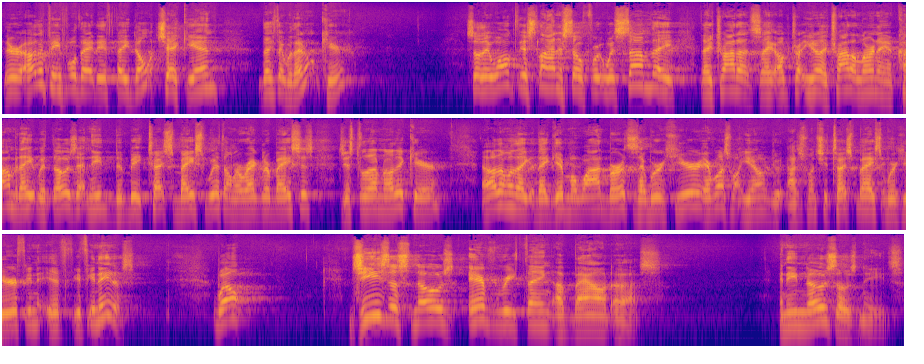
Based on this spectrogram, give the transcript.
there are other people that if they don't check in, they say, well, they don't care. So they walk this line, and so for, with some, they, they try to say, you know, they try to learn and accommodate with those that need to be touched base with on a regular basis, just to let them know they care. The other one, they, they give them a wide berth and say, we're here. Everyone's, while you know, I just want you to touch base. We're here if you, if, if you need us. Well, Jesus knows everything about us, and He knows those needs.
